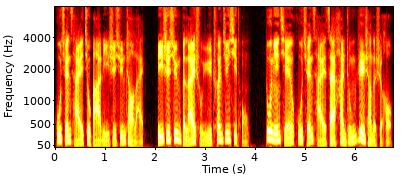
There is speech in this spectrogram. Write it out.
胡全才就把李世勋召来，李世勋本来属于川军系统，多年前胡全才在汉中任上的时候，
